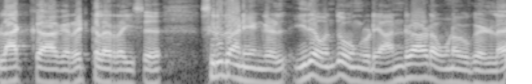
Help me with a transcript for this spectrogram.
black red colour rice சிறுதானியங்கள் இதை வந்து உங்களுடைய அன்றாட உணவுகளில்.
